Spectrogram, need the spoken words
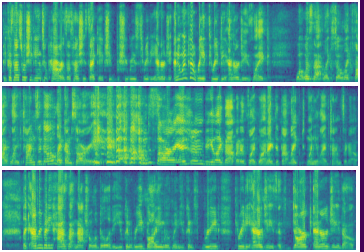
because that's where she gains her powers. That's how she's psychic. She she reads 3D energy. Anyone can read 3D energies. Like what was that like so like five lifetimes ago? Like i'm sorry. I'm sorry. I shouldn't be like that but it's like what? I did that like 20 lifetimes ago. Like everybody has that natural ability. You can read body movement. You can read 3d energies. It's dark energy though.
